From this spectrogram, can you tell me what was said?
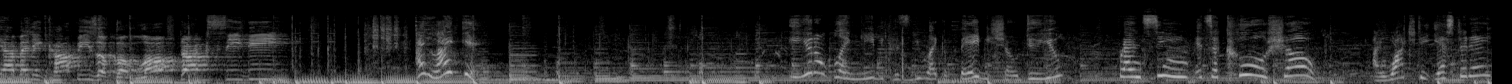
Have any copies of the Love Ducks CD? I like it. You don't blame me because you like a baby show, do you? Francine, it's a cool show. I watched it yesterday.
